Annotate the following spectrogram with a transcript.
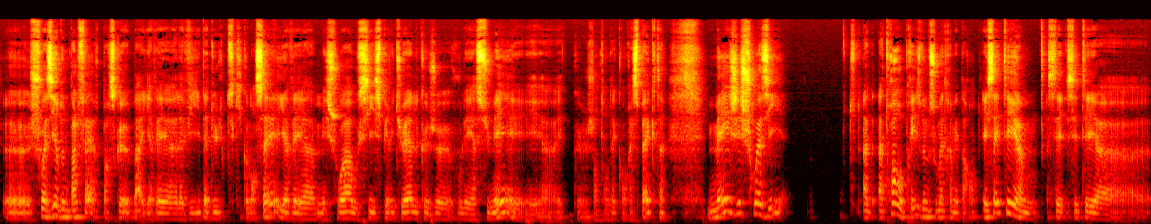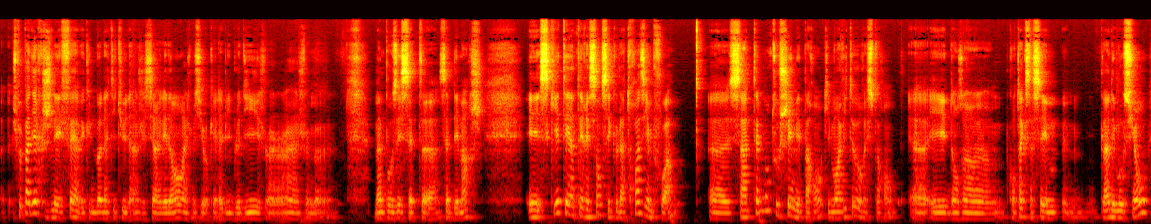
euh, choisir de ne pas le faire parce que bah il y avait la vie d'adulte qui commençait, il y avait mes choix aussi spirituels que je voulais assumer et, que j'entendais qu'on respecte, mais j'ai choisi à, trois reprises de me soumettre à mes parents. Et ça a été, c'était, euh, je peux pas dire que je l'ai fait avec une bonne attitude. Hein. J'ai serré les dents et je me suis dit, ok, la Bible dit, je, je vais me m'imposer cette cette démarche. Et ce qui était intéressant, c'est que la troisième fois, euh, ça a tellement touché mes parents qu'ils m'ont invité au restaurant euh, et dans un contexte assez euh, plein d'émotions,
